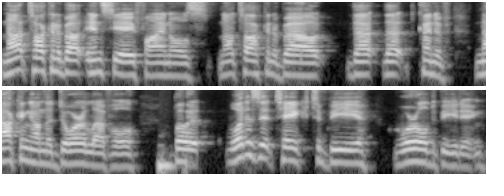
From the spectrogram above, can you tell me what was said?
Not talking about NCAA finals, not talking about that that kind of knocking on the door level, but what does it take to be world beating?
